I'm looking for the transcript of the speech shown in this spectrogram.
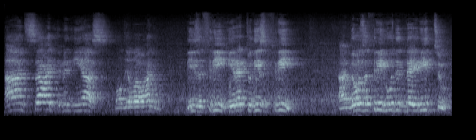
And Sa'd ibn Iyas, radiallahu anhu. These are three. He read to these three. And those three, who did they read to?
